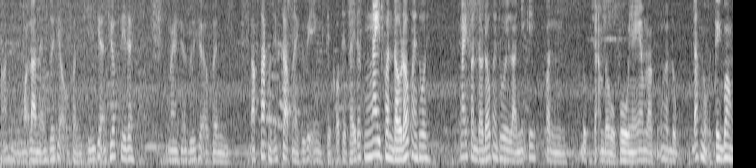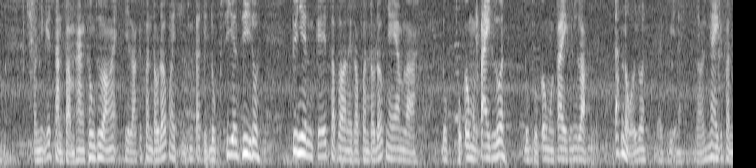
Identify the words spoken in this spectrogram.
Đó, mọi lần em giới thiệu phần chính diện trước thì đây. Hôm nay sẽ giới thiệu phần đặc sắc của chiếc sập này quý vị thì có thể thấy được ngay phần đầu đốc này thôi ngay phần đầu đốc này thôi là những cái phần đục chạm đầu phù nhà em là cũng là đục đắp nổi kênh bong còn những cái sản phẩm hàng thông thường ấy thì là cái phần đầu đốc này chỉ chúng ta chỉ đục CNC thôi. Tuy nhiên cái sập thờ này là phần đầu đốc nhà em là đục thủ công bằng tay luôn đục thủ công bằng tay cũng như là đắp nổi luôn. Đây quý vị này. Đấy ngay cái phần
